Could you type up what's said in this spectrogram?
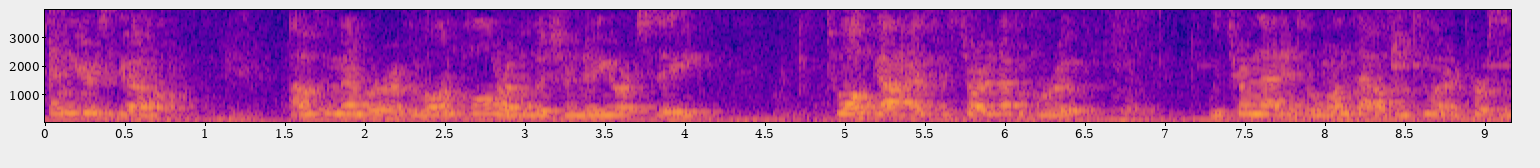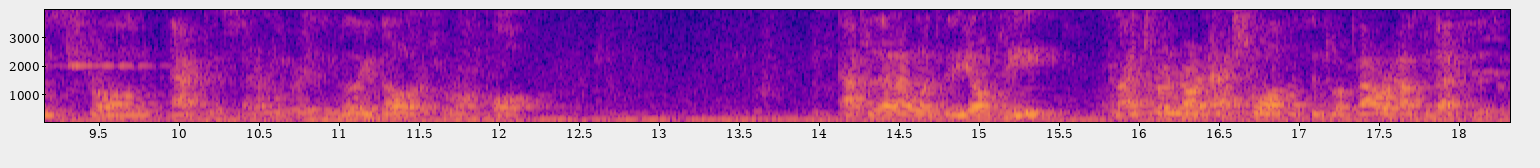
10 years ago, I was a member of the Ron Paul Revolution in New York City. 12 guys, we started up a group. We turned that into a 1,200 person strong activist center and we raised a million dollars for Ron Paul. After that, I went to the LP and I turned our national office into a powerhouse of activism.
